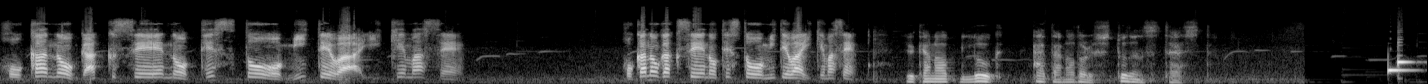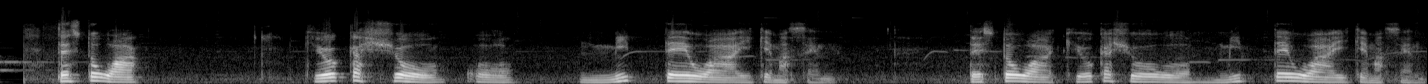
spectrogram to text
他の学生のテストを見てはいけません。他の学生のテストを見てはいけません。You cannot look at another student's test. テストは教科書を見てはいけません。テストは教科書を見てはいけません。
